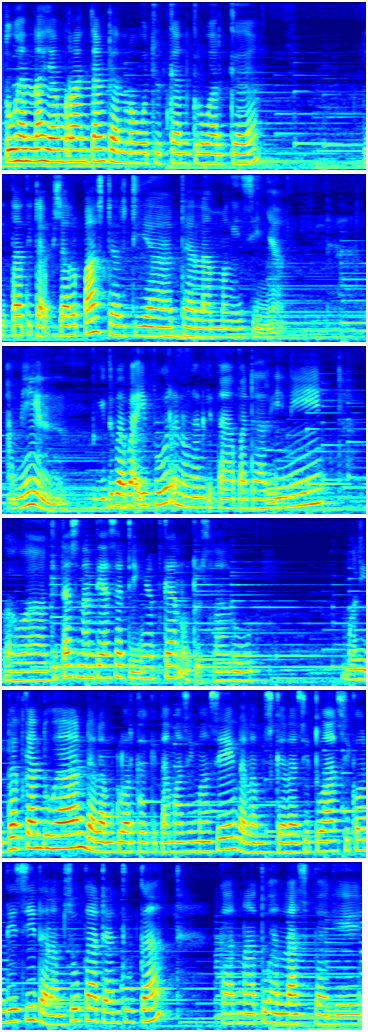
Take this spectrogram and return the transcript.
Tuhanlah yang merancang dan mewujudkan keluarga. Kita tidak bisa lepas dari Dia dalam mengisinya. Amin. Begitu Bapak Ibu renungan kita pada hari ini bahwa kita senantiasa diingatkan untuk selalu melibatkan Tuhan dalam keluarga kita masing-masing, dalam segala situasi, kondisi, dalam suka dan duka, karena Tuhanlah sebagai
